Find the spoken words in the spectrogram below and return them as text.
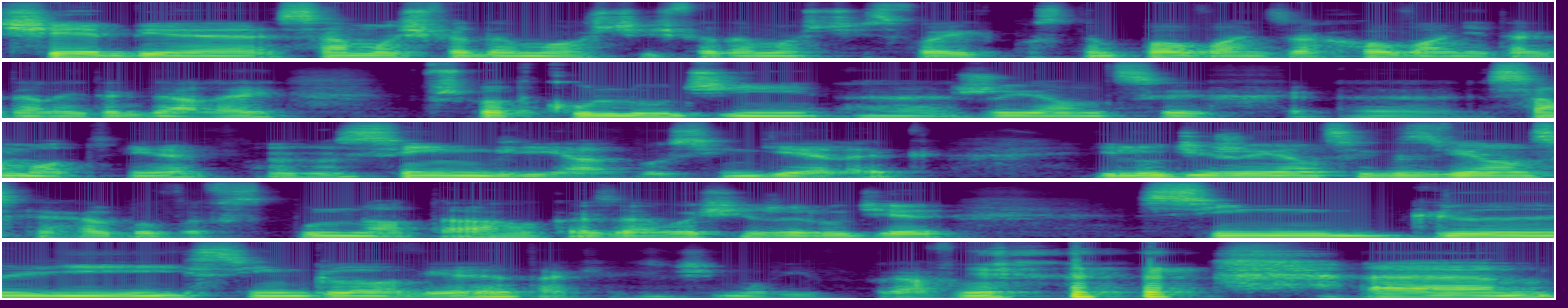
siebie, samoświadomości, świadomości swoich postępowań, zachowań itd., itd. W przypadku ludzi e, żyjących e, samotnie, Mhm. singli albo singielek i ludzi żyjących w związkach albo we wspólnotach, okazało się, że ludzie singli, singlowie, tak jak to się mówi poprawnie, em,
